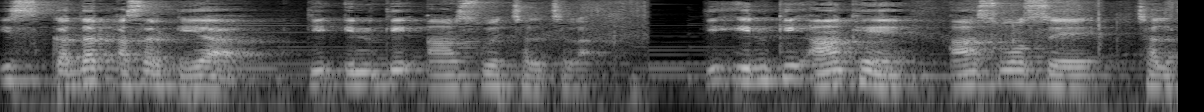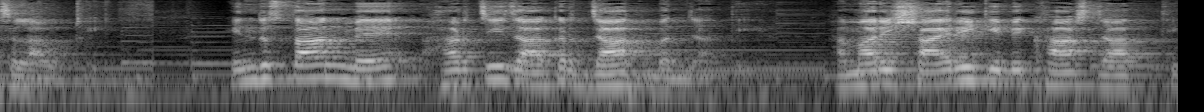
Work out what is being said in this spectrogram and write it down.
इस कदर असर किया कि इनकी आंसुएँ छलछला। कि इनकी आँखें आंसुओं से छलछला उठी। हिंदुस्तान में हर चीज़ आकर जात बन जाती है। हमारी शायरी की भी खास जात थी।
